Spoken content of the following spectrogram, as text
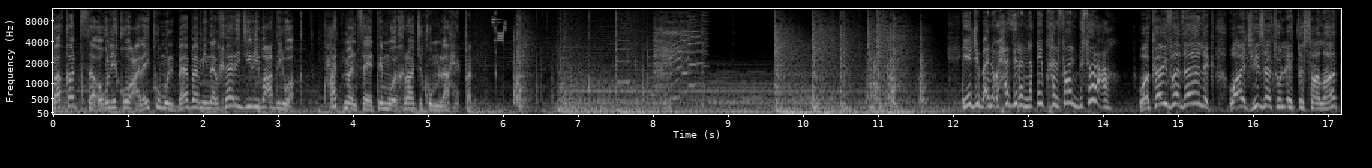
فقط سأغلق عليكم الباب من الخارج لبعض الوقت. حتما سيتم إخراجكم لاحقا. يجب أن أحذر النقيب خلفان بسرعة. وكيف ذلك؟ وأجهزة الاتصالات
